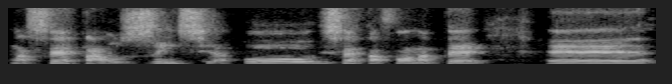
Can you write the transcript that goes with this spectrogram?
uma, certa ausência, ou de certa forma até é,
